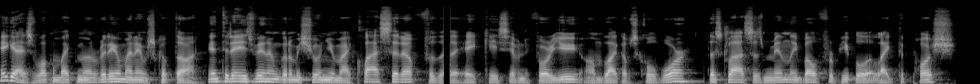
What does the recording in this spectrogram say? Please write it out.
Hey guys, welcome back to another video. My name is Krypton. In today's video, I'm going to be showing you my class setup for the AK-74U on Black Ops Cold War. This class is mainly built for people that like to push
